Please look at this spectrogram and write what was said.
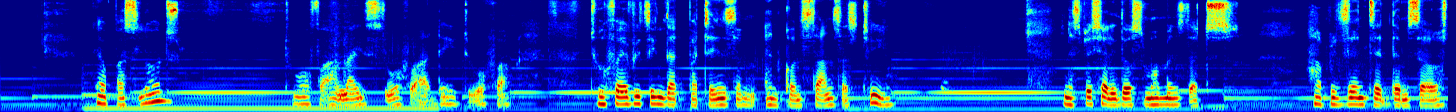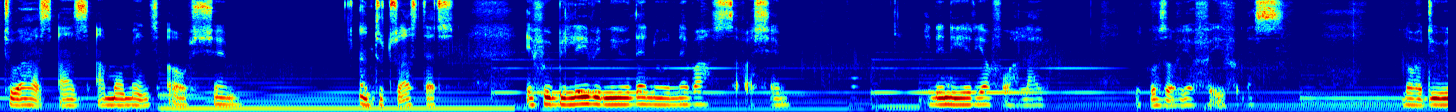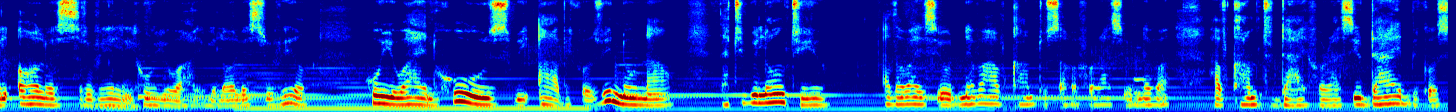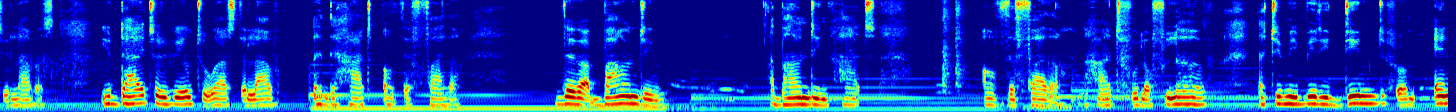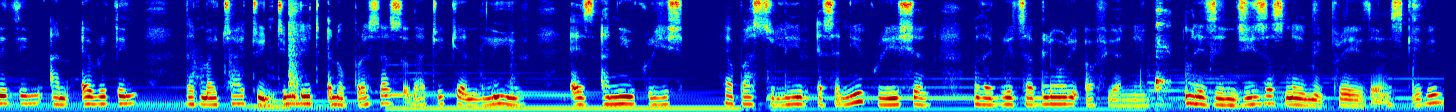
Help us, Lord, to offer our lives, to offer our day, to offer to offer everything that pertains and, and concerns us to you and especially those moments that have presented themselves to us as a moment of shame, and to trust that if we believe in you, then we will never suffer shame in any area of our life because of your faithfulness. Lord, you will always reveal who you are, you will always reveal who you are and whose we are because we know now that we belong to you. Otherwise, you would never have come to suffer for us. You would never have come to die for us. You died because you love us. You died to reveal to us the love and the heart of the Father, the abounding, abounding heart of the Father, a heart full of love, that you may be redeemed from anything and everything that might try to intimidate and oppress us so that we can live as a new creation. Help us to live as a new creation for the greater glory of your name. It is in Jesus' name we pray with thanksgiving.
